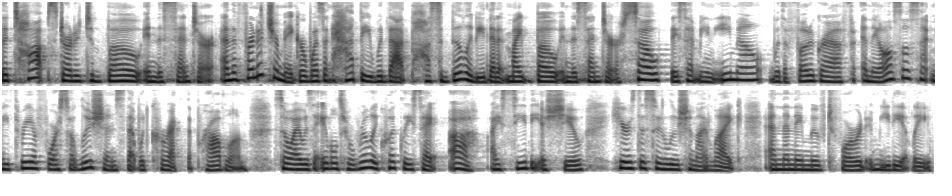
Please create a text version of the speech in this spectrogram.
the top started to bow in the center. And the furniture maker wasn't happy with that possibility that it might bow in the center. So they sent me an email with a photograph, and they also sent me three or four solutions that would correct the problem. So I was able to really quickly say, ah, I see the issue. Here's the solution I like. And then they moved forward immediately.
